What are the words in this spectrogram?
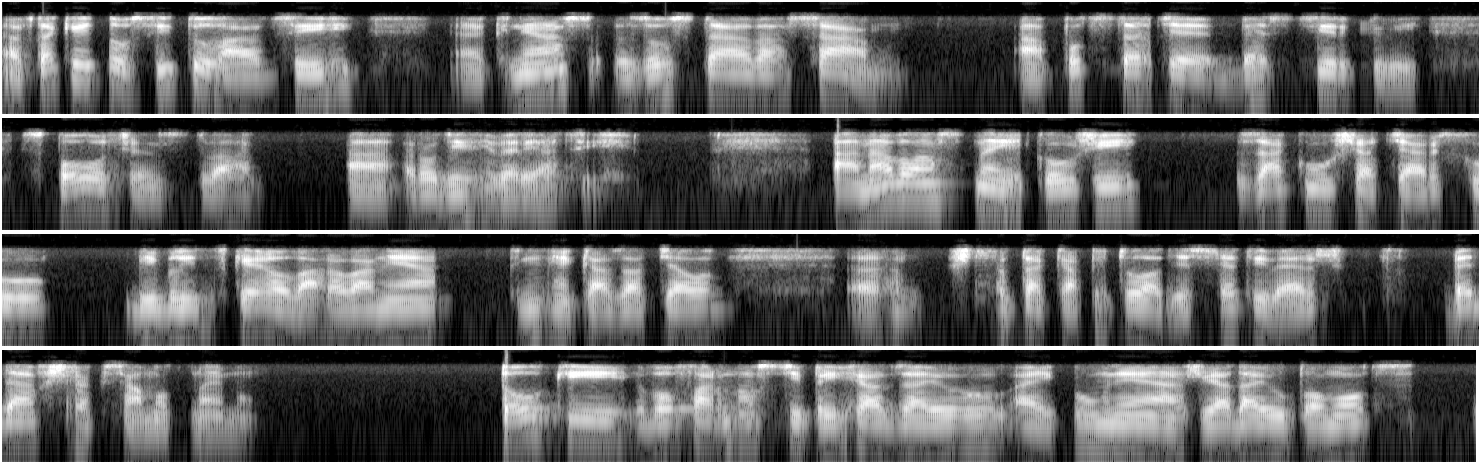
V takejto situácii e, kňaz zostáva sám a v podstate bez cirkvy, spoločenstva a rodiny veriacich. A na vlastnej koži zakúša ťarchu biblického varovania knihe Kazateľ 4. Eh, kapitola 10. verš Beda však samotnému. Toľky vo farnosti prichádzajú aj ku mne a žiadajú pomoc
